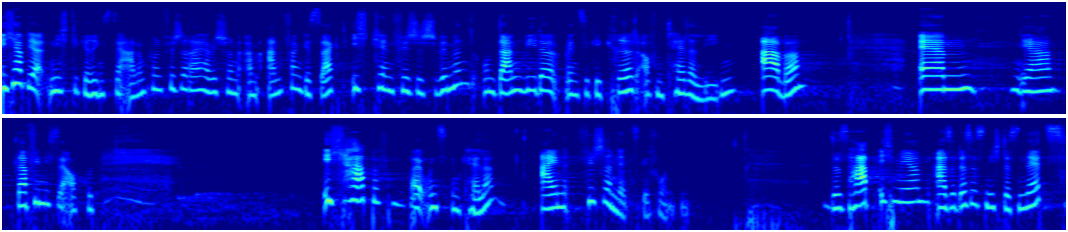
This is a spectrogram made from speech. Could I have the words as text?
Ich habe ja nicht die geringste Ahnung von Fischerei, habe ich schon am Anfang gesagt. Ich kenne Fische schwimmend und dann wieder, wenn sie gegrillt auf dem Teller liegen. Aber, ähm, ja, da finde ich sie auch gut. Ich habe bei uns im Keller ein Fischernetz gefunden. Das habe ich mir, also das ist nicht das Netz,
